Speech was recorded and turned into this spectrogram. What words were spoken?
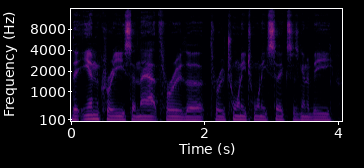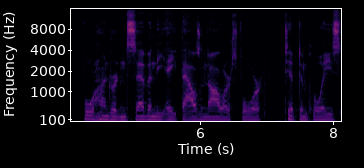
The increase in that through the through 2026 is going to be $478,000 for tipped employees,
